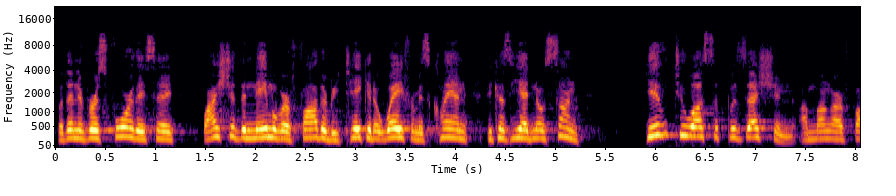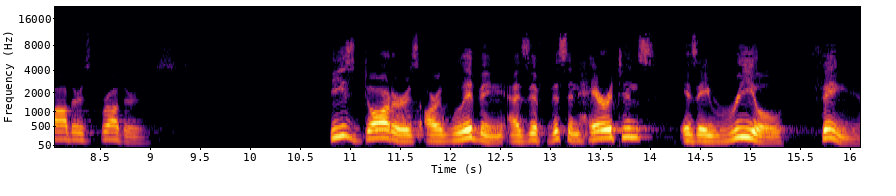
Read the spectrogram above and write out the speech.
But then in verse 4, they say, why should the name of our father be taken away from his clan because he had no son? Give to us a possession among our father's brothers. These daughters are living as if this inheritance is a real thing.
